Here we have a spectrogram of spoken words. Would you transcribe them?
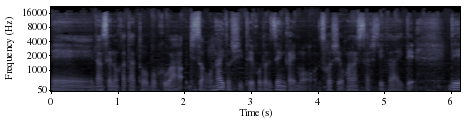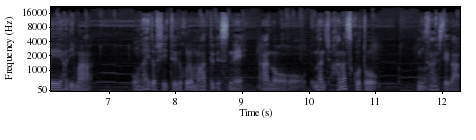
えー、男性の方と僕は実は同い年ということで前回も少しお話しさせていただいて、でやはりまあ同い年というところもあってですね、あの何でしょう話すことに関してが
